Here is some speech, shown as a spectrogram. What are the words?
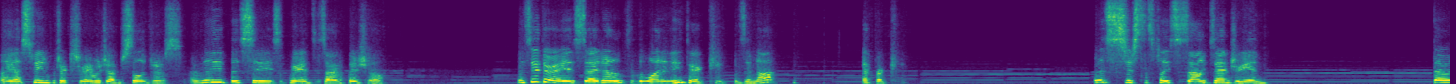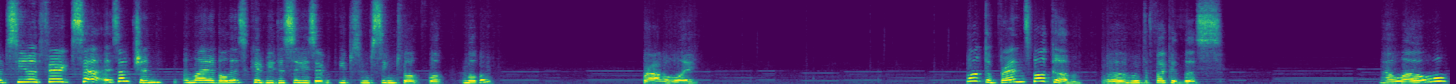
Oh, like a screen projects your image on soldiers. I believe this city's appearance is artificial. The ether is identical to the one in Ether Keep, is it not? Everkeep. This is just this place is Alexandrian. That would seem a fair assumption. In light of all this, could be the city's ever keeps from seeing 12th level? Probably. Welcome, friends, welcome! Uh, who the fuck is this? Hello?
